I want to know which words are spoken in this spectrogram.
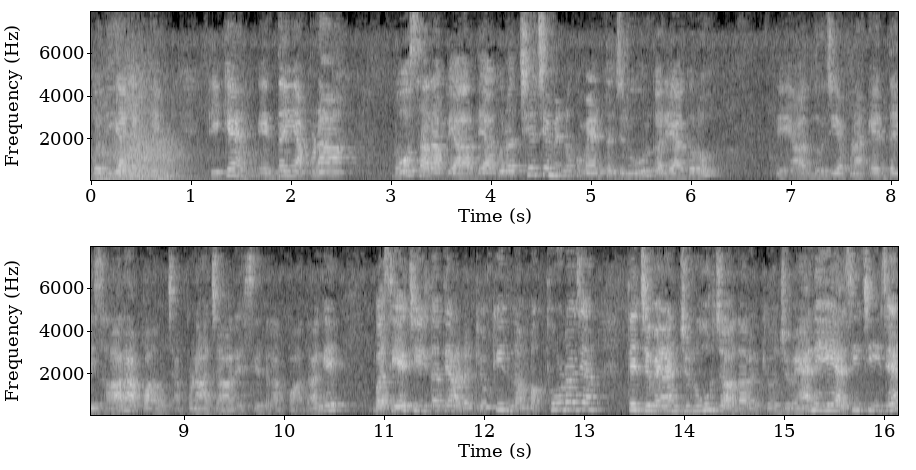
ਵਧੀਆ ਲੱਗੇ। ਠੀਕ ਹੈ? ਇਦਾਂ ਹੀ ਆਪਣਾ ਬਹੁਤ ਸਾਰਾ ਪਿਆਰ ਦਿਆ ਕਰੋ। ਅੱਛੇ ਅੱਛੇ ਮੈਨੂੰ ਕਮੈਂਟ ਜ਼ਰੂਰ ਕਰਿਆ ਕਰੋ। ਤੇ ਆਹ ਲੋ ਜੀ ਆਪਣਾ ਇਦਾਂ ਹੀ ਸਾਰਾ ਆਪਾਂ ਆਪਣਾ ਅਚਾਰ ਇਸੇ ਤਰ੍ਹਾਂ ਪਾ ਦਾਂਗੇ। ਬਸ ਇਹ ਚੀਜ਼ ਦਾ ਧਿਆਨ ਰੱਖਿਓ ਕਿ ਨਮਕ ਥੋੜਾ ਜਿਹਾ ਤੇ ਜਵੈਨ ਜ਼ਰੂਰ ਜ਼ਿਆਦਾ ਰੱਖਿਓ। ਜਵੈਨ ਇਹ ਐਸੀ ਚੀਜ਼ ਹੈ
